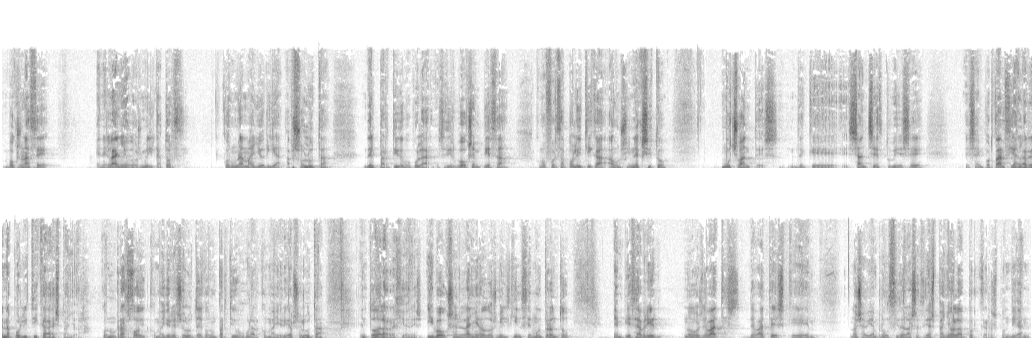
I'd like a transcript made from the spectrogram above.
Vox nace en el año 2014, con una mayoría absoluta del Partido Popular. Es decir, Vox empieza como fuerza política, aún sin éxito, mucho antes de que Sánchez tuviese esa importancia en la arena política española, con un Rajoy con mayoría absoluta y con un Partido Popular con mayoría absoluta en todas las regiones. Y Vox en el año 2015, muy pronto, empieza a abrir nuevos debates, debates que no se habían producido en la sociedad española porque respondían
